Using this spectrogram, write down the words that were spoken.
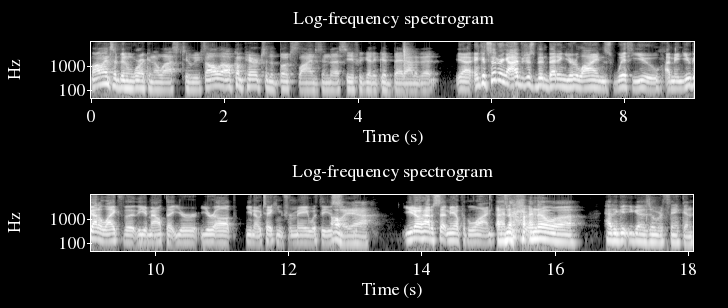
my lines have been working the last two weeks. I'll I'll compare it to the books lines and uh, see if we get a good bet out of it. Yeah, and considering I've just been betting your lines with you, I mean, you got to like the the amount that you're you're up, you know, taking from me with these. Oh yeah, you know how to set me up with a line. I know. Sure. I know. Uh, how to get you guys overthinking.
